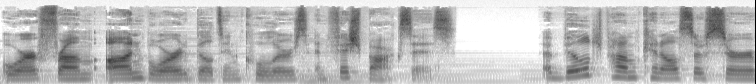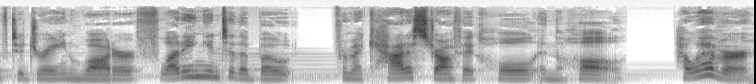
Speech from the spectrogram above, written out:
or from onboard built in coolers and fish boxes. A bilge pump can also serve to drain water flooding into the boat from a catastrophic hole in the hull. However,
